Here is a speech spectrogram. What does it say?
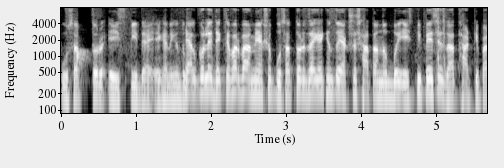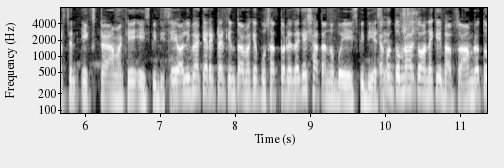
পঁচাত্তর এইচপি দেয়। এখানে কিন্তু খেয়াল করলে দেখতে পারবা, আমি একশো পঁচাত্তর জায়গায় কিন্তু একশো সাতানব্বই এইচপি পেয়েছে, যা থার্টি পার্সেন্ট এক্সট্রা আমাকে এইচপি দিচ্ছে এই অলিভা ক্যারেক্টার কিন্তু আমাকে পঁচাত্তরের জায়গায় সাতানব্বই এইচপি দিয়েছে। এখন তোমরা হয়তো অনেকেই ভাবছ, আমরা তো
